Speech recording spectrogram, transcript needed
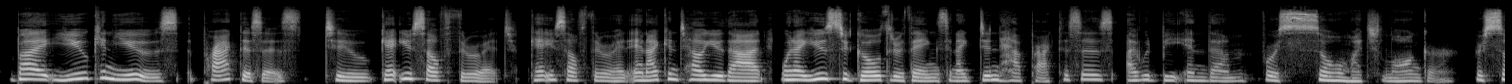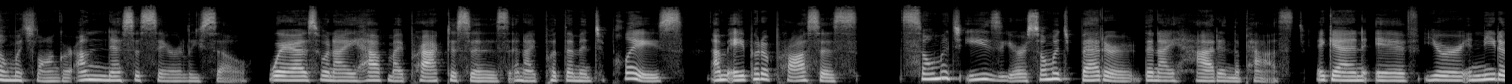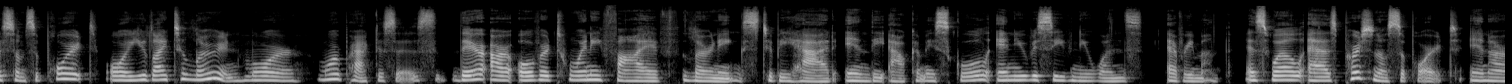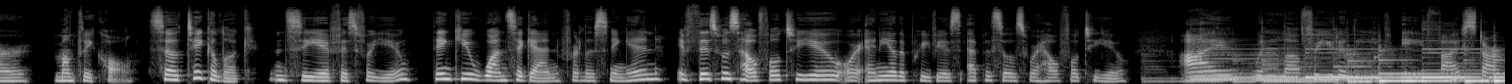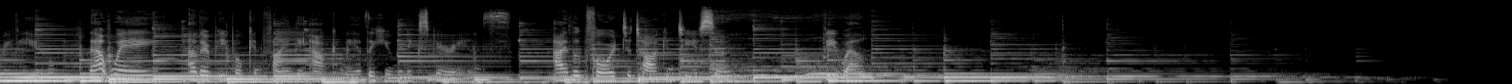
but you can use practices to get yourself through it, get yourself through it. And I can tell you that when I used to go through things and I didn't have practices, I would be in them for so much longer, for so much longer, unnecessarily so. Whereas when I have my practices and I put them into place, I'm able to process so much easier, so much better than I had in the past. Again, if you're in need of some support or you'd like to learn more more practices, there are over 25 learnings to be had in the Alchemy School and you receive new ones every month, as well as personal support in our monthly call. So take a look and see if it's for you. Thank you once again for listening in. If this was helpful to you or any of the previous episodes were helpful to you, I would love for you to leave a five star review. That way, other people can find the alchemy of the human experience. I look forward to talking to you soon. Be well.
